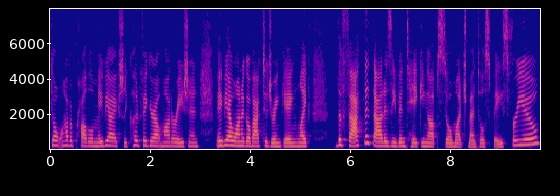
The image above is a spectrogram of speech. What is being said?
don't have a problem. Maybe I actually could figure out moderation. Maybe I want to go back to drinking. Like the fact that that is even taking up so much mental space for you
